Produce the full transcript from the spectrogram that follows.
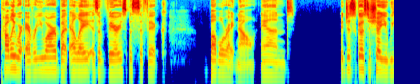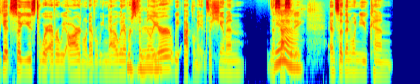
probably wherever you are but la is a very specific bubble right now and it just goes to show you we get so used to wherever we are and whatever we know whatever's Mhm. familiar we acclimate. It's a human necessity. And so then when you can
